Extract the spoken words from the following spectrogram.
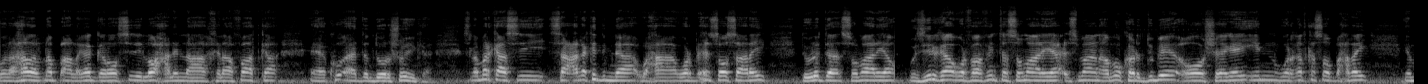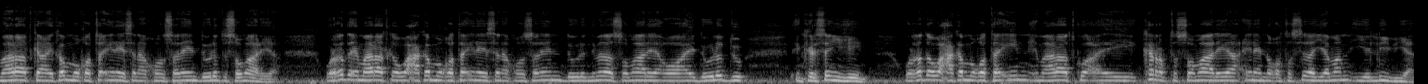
wadahadal dhab ah laga galo sidii loo xalin lahaa khilaafaadka ku aadan doorashooyinka. Isla markaasi saacado kadibna waxaa warbixin soo saaray dowladda soomaaliya. Wasiirka warfaafinta soomaaliya cismaan abuukar dube oo sheegay in warqad ka soo baxday imaaraadka ay ka muuqato inaysan aqoonsanayn dowladda soomaaliya warqadda imaaraadka waxaa ka muuqata inaysan aqoonsanayn dowladnimada soomaaliya oo ay dowladdu inkirsan yihiin warqadda waxaa ka muuqata in imaaraadku ay ka rabto soomaaliya inay noqoto sida yeman iyo libiya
